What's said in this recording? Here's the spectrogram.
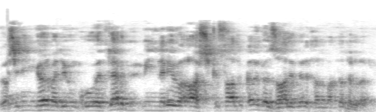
ve senin görmediğin kuvvetler müminleri ve aşıkı sadıkları ve zalimleri tanımaktadırlar.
